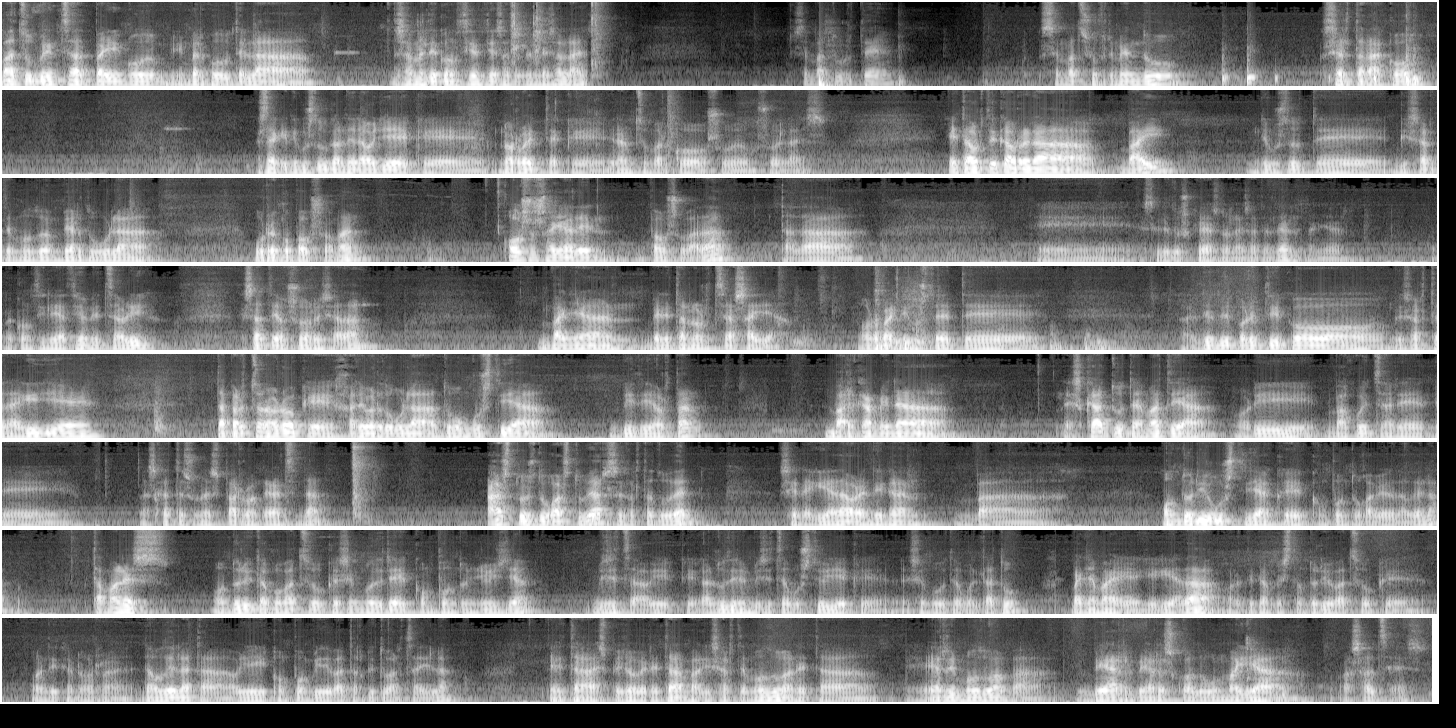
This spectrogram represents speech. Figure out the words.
batzuk behintzat bai inberko dutela desamen de kontzientzia esaten bezala, eh? Zenbat urte, zenbat sufrimendu, zertarako, ez dakit nik dut galdera horiek e, norbaitek e, erantzun barko zuela ez. Eta hortik aurrera bai, nik dut e, gizarte moduen behar dugula urrengo pauso eman, oso zaila den pauso bada, eta da, e, ez dakit euskaraz nola esaten den, baina rekonciliazion hitza hori esate oso horreza da, baina benetan lortzea zaila. Hor bai nik uste e, aldirdi politiko gizartera egile, eta pertsona horok e, jarri behar dugula dugun guztia bide hortan, barkamena eskatu eta ematea hori bakoitzaren e, askatesun esparruan geratzen da. Astu ez du gaztu behar, zer gertatu den. Zen egia da, oraindik ba, ondori guztiak eh, konpontu gabiak daudela. Tamalez, ondoritako batzuk ezingo dire konpontu inoiz ja, bizitza horiek, galdu diren bizitza guzti horiek eh, ezingo dute bueltatu. Baina bai, egia da, oraindik beste ondorio batzuk eh, oraindik horra daudela eta horiei konponbide bat aurkitu hartzaila. Eta espero benetan ba, gizarte moduan eta herri moduan ba, behar beharrezkoa dugun maila asaltzea ez.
